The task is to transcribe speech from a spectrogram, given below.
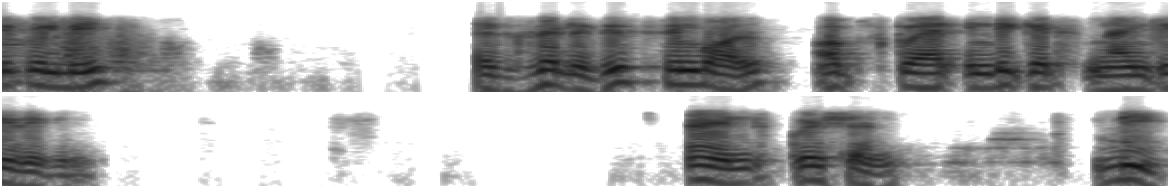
it will be exactly this symbol of square indicates 90 degree. And question D.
